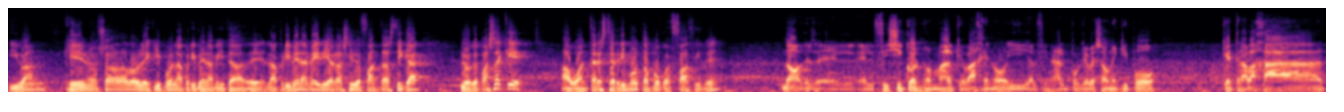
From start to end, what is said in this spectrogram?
Iván, que nos ha dado el equipo en la primera mitad. ¿eh? La primera media hora ha sido fantástica. Lo que pasa es que aguantar este ritmo tampoco es fácil. ¿eh? No, desde el, el físico es normal que baje, ¿no? Y al final, porque ves a un equipo que trabaja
